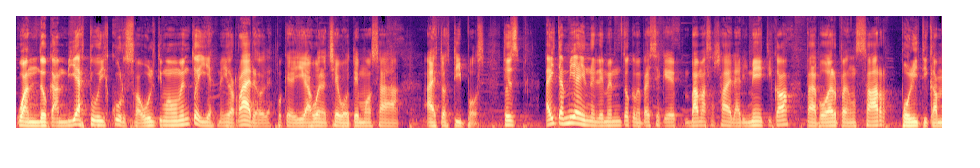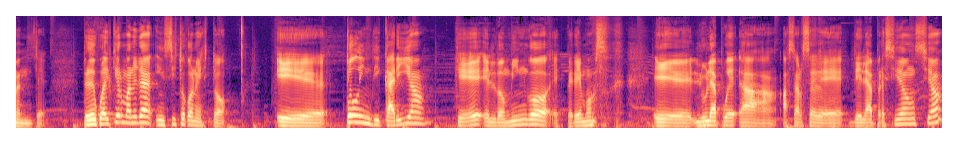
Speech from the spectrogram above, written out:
cuando cambias tu discurso a último momento y es medio raro después que digas, bueno, che, votemos a, a estos tipos. Entonces, ahí también hay un elemento que me parece que va más allá de la aritmética para poder pensar políticamente. Pero de cualquier manera, insisto con esto, eh, todo indicaría que el domingo, esperemos, eh, Lula pueda hacerse de, la presidencia.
